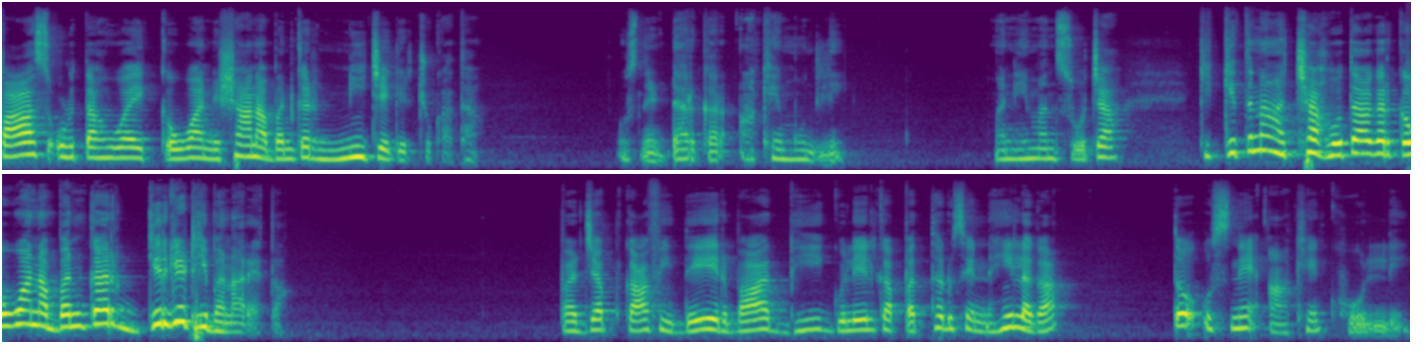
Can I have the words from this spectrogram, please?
पास उड़ता हुआ एक कौवा निशाना बनकर नीचे गिर चुका था। उसने डर कर आँखें मूंद ली। मन ही मन सोचा कि कितना अच्छा होता अगर कौवा ना बनकर गिरगिट ही बना रहता। पर जब काफ़ी देर बाद भी गुलेल का पत्थर उसे नहीं लगा तो उसने आँखें खोल ली।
